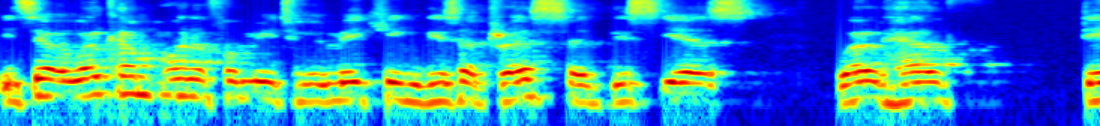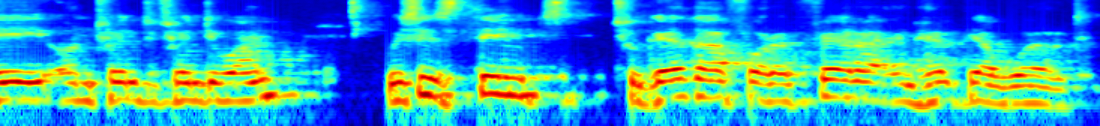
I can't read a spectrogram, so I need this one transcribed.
It's a welcome honor for me to be making this address at this year's World Health Day on 2021, which is themed Together for a Fairer and Healthier World.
